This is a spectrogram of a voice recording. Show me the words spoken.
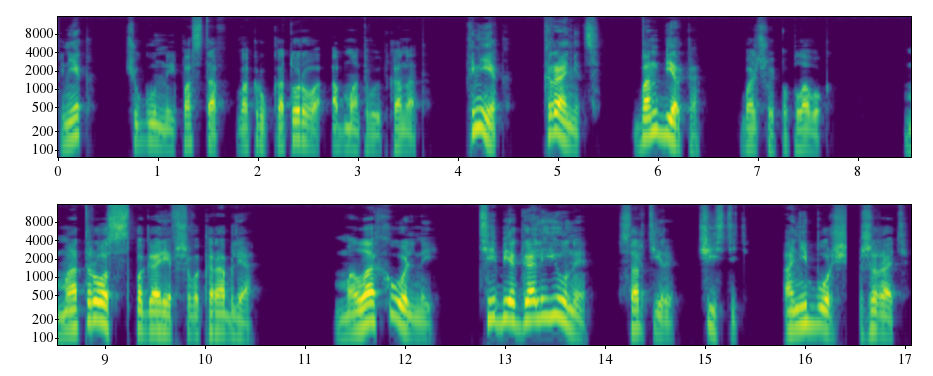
Кнек – чугунный постав, вокруг которого обматывают канат. Кнек, кранец, бомберка – большой поплавок. Матрос с погоревшего корабля. Малохольный, тебе гальюны, сортиры, чистить, а не борщ жрать.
